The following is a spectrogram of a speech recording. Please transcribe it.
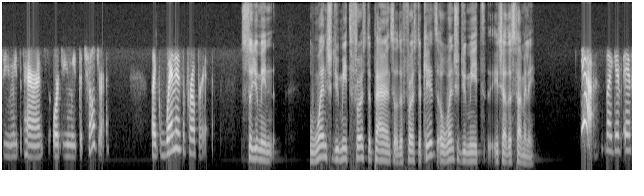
do you meet the parents or do you meet the children? Like, when is appropriate? So, you mean when should you meet first the parents or the first the kids, or when should you meet each other's family? Yeah, like if if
